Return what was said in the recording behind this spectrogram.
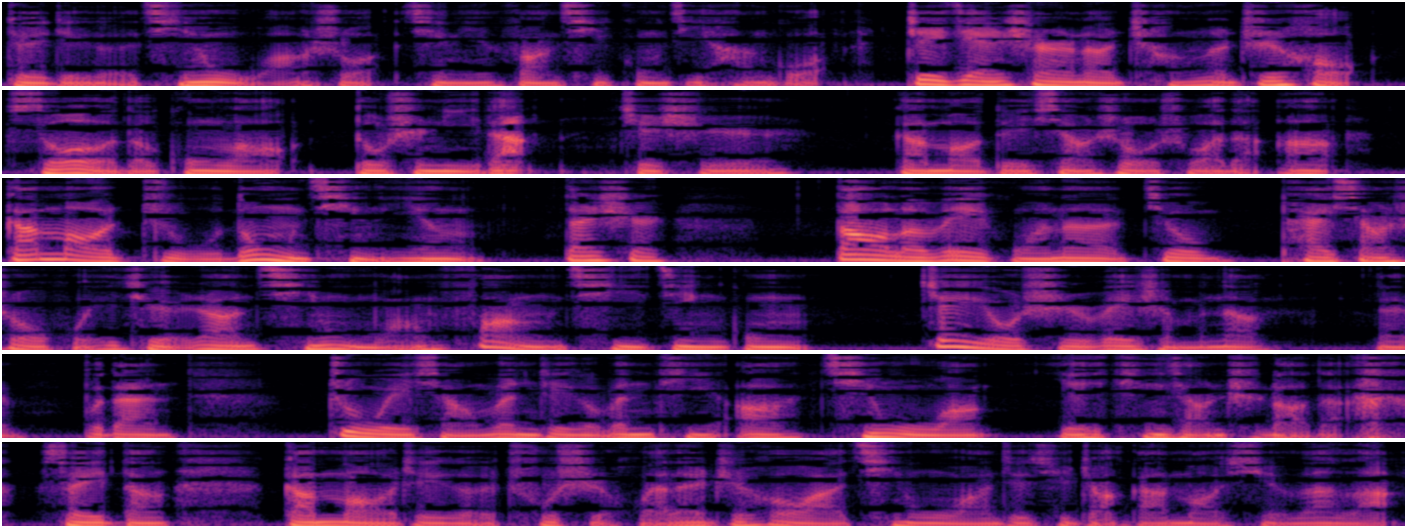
对这个秦武王说，请您放弃攻击韩国这件事儿呢成了之后，所有的功劳都是你的。这是甘茂对相寿说的啊。甘茂主动请缨，但是到了魏国呢，就派相寿回去，让秦武王放弃进攻。这又是为什么呢？呃，不但诸位想问这个问题啊，秦武王也挺想知道的。所以等甘茂这个出使回来之后啊，秦武王就去找甘茂询问了。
